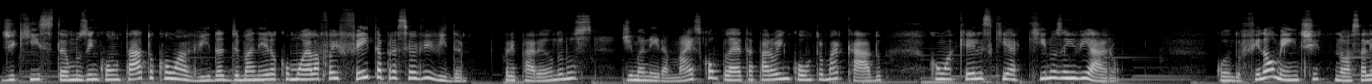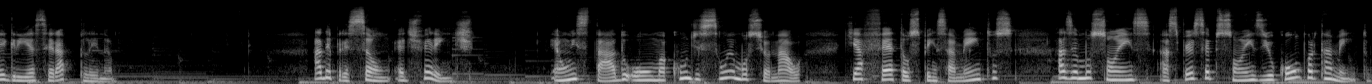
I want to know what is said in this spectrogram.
de que estamos em contato com a vida de maneira como ela foi feita para ser vivida, preparando-nos de maneira mais completa para o encontro marcado com aqueles que aqui nos enviaram, quando finalmente nossa alegria será plena. A depressão é diferente. É um estado ou uma condição emocional que afeta os pensamentos, as emoções, as percepções e o comportamento.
